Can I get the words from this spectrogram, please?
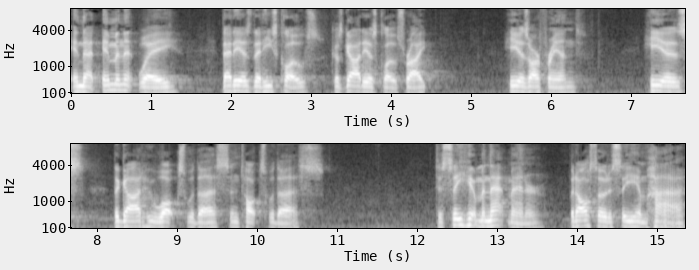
in that imminent way, that is, that he's close, because God is close, right? He is our friend. He is the God who walks with us and talks with us. To see him in that manner, but also to see him high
